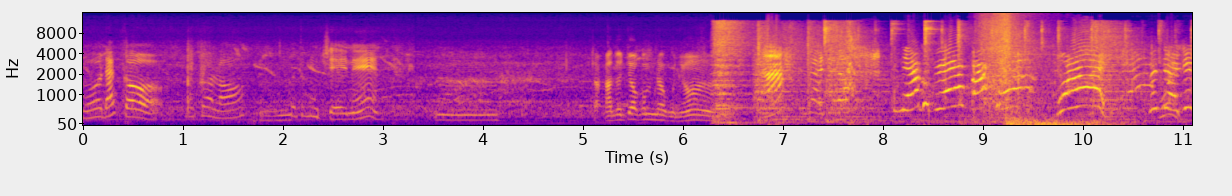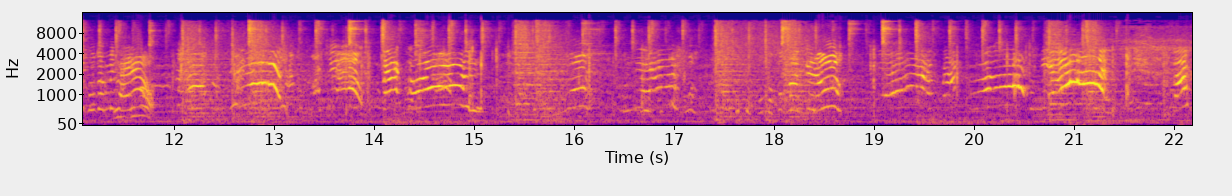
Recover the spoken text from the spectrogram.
Ủa đã cò, đã cò lo. Tôi một trẻ nè. chắc tôi cho công đâu của nhau hả nè con bé bác cô Uầy, bây giờ chứ cô tôi mới thấy đâu bác ơi Bác ơi Bác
